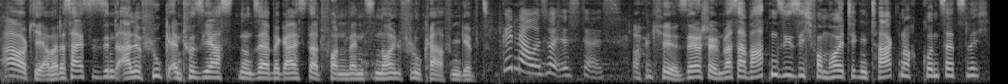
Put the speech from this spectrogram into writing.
Ah, okay, aber das heißt, Sie sind alle Flugenthusiasten und sehr begeistert von, wenn es einen neuen Flughafen gibt. Genau, so ist das. Okay, sehr schön. Was erwarten Sie sich vom heutigen Tag noch grundsätzlich?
